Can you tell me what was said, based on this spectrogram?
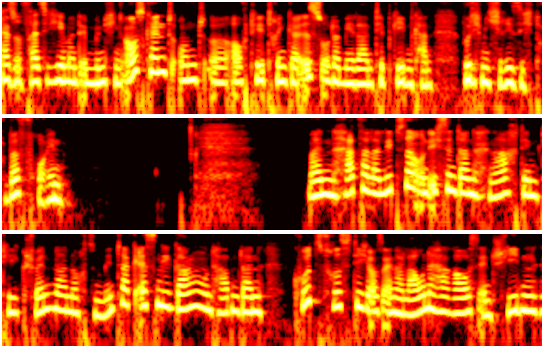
Also falls sich jemand in München auskennt und äh, auch Teetrinker ist oder mir da einen Tipp geben kann, würde ich mich riesig drüber freuen. Mein Herz allerliebster und ich sind dann nach dem Tee Schwendner noch zum Mittagessen gegangen und haben dann kurzfristig aus einer Laune heraus entschieden,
